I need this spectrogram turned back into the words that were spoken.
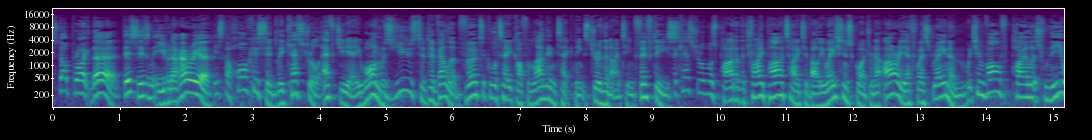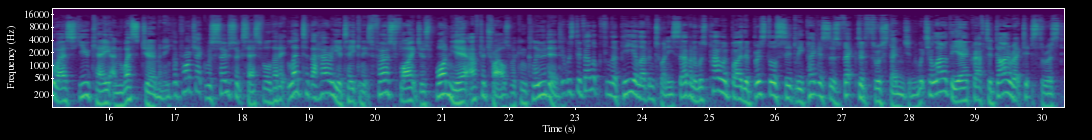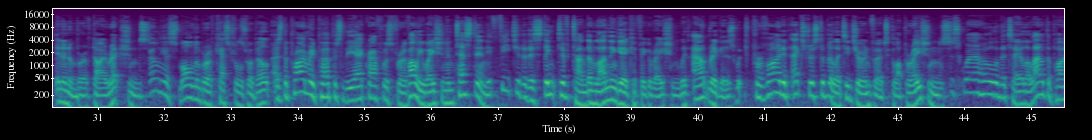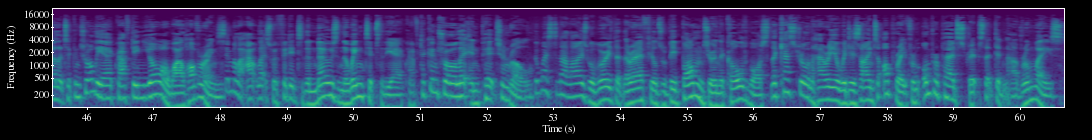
Stop right there. This isn't even a Harrier. It's the Hawker Siddeley Kestrel FGA-1. It was used to develop vertical takeoff and landing techniques during the 1950s. The Kestrel was part of the tripartite evaluation squadron at RAF West Raynham, which involved pilots from the US, UK and West Germany. The project was so successful that it led to the Harrier taking its first flight just one year after trials were concluded. It was developed from the P1127 and was powered by the Bristol Siddeley Pegasus vectored thrust engine, which allowed the aircraft to direct its thrust in a number of directions. Only a small number of Kestrels were built, as the primary purpose of the aircraft was for evaluation and testing. It featured a distinctive tandem landing gear configuration with outriggers, which provided extra stability during vertical operations. The square hole in the tail allowed the pilot to control the aircraft in yaw while hovering. Similar outlets were fitted to the nose and the wingtips of the aircraft to control it in pitch and roll. The Western Allies were worried that their airfields would be bombed during the Cold War, so the Kestrel and Harrier were designed to operate from unprepared strips that didn't have runways.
